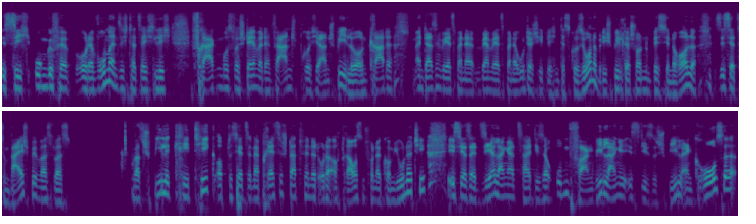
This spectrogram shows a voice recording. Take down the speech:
sich ungefähr oder wo man sich tatsächlich fragen muss, was stellen wir denn für Ansprüche an Spiele? Und gerade, da sind wir jetzt bei einer, wären wir jetzt bei einer unterschiedlichen Diskussion, aber die spielt da schon ein bisschen eine Rolle. Es ist ja zum Beispiel was, was was Spielekritik, ob das jetzt in der Presse stattfindet oder auch draußen von der Community, ist ja seit sehr langer Zeit dieser Umfang. Wie lange ist dieses Spiel? Ein großer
